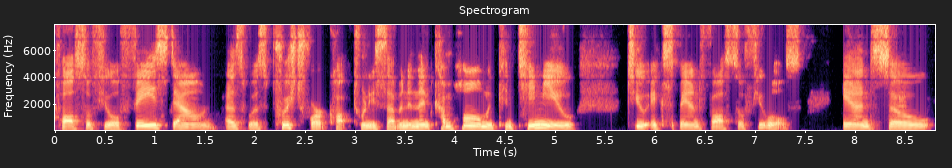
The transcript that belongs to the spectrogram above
fossil fuel phase down as was pushed for cop27 and then come home and continue to expand fossil fuels. And so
